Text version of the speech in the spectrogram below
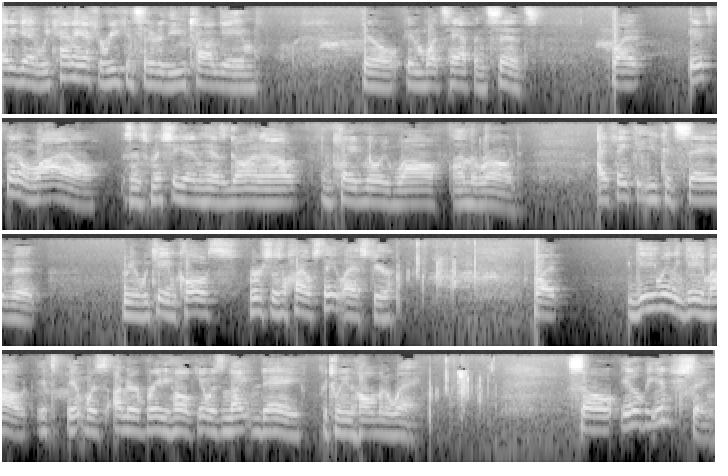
and again, we kind of have to reconsider the Utah game, you know, in what's happened since. But it's been a while since Michigan has gone out and played really well on the road. I think that you could say that, I mean, we came close versus Ohio State last year, but game in and game out, it's, it was under Brady Hoke, it was night and day between home and away. So it'll be interesting.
